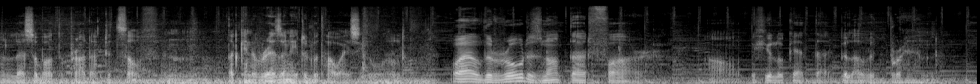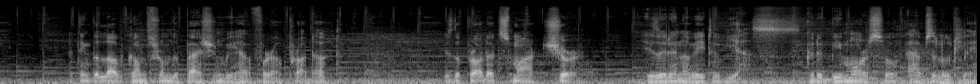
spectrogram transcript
and less about the product itself. And that kind of resonated with how I see the world. Well, the road is not that far. Uh, if you look at that beloved brand, I think the love comes from the passion we have for our product. Is the product smart? Sure. Is it innovative? Yes. Could it be more so? Absolutely.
